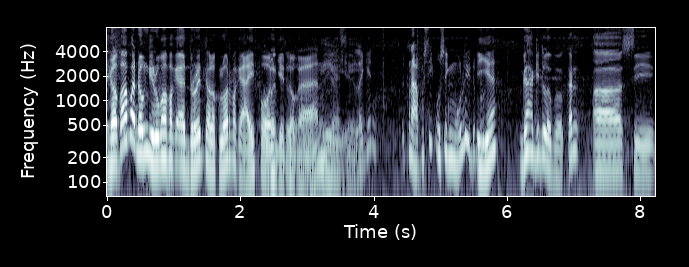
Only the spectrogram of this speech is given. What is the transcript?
Nggak apa-apa dong di rumah pakai Android kalau keluar pakai iPhone Betul. gitu kan. Iya sih. Lagian kenapa sih pusing mulu hidup? lu? Iya. Enggak gitu loh, Bu. Kan eh, si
